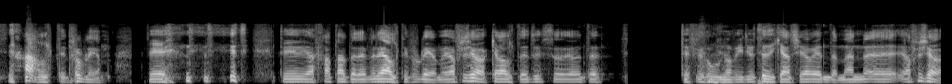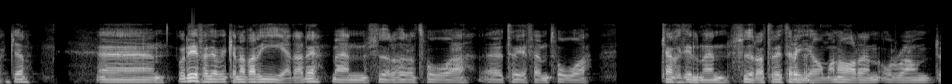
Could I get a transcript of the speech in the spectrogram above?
alltid problem. Det, det, jag fattar inte det, men det är alltid problem. Men jag försöker alltid. Så jag inte definition av idioti kanske, jag vet inte. Men uh, jag försöker. Uh, och det är för att jag vill kunna variera det med en 4-4-2, 3-5-2. Kanske till och med en 4-3-3 om man har en allround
